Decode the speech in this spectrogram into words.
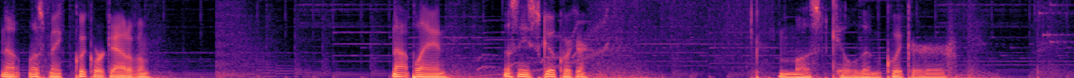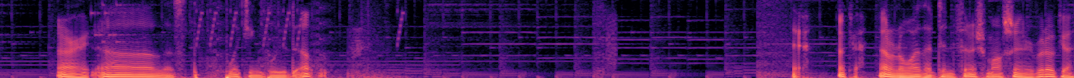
No, let's make quick work out of them. Not playing. This needs to go quicker. Must kill them quicker. Alright, uh, that's the blinking blue... Oh, Yeah, Okay, I don't know why that didn't finish them off sooner, but okay.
